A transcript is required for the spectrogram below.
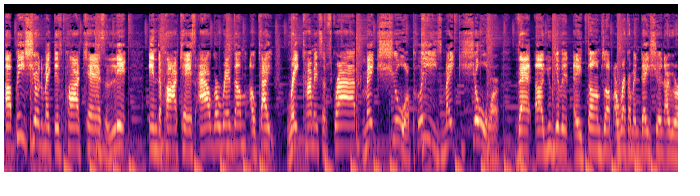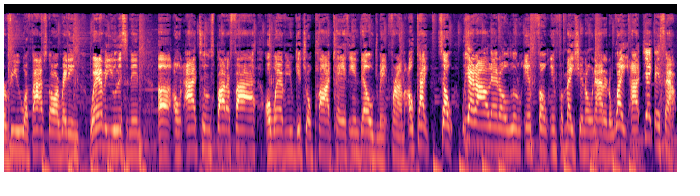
uh, be sure to make this podcast lit in the podcast algorithm. Okay, rate, comment, subscribe. Make sure, please make sure that uh, you give it a thumbs up, a recommendation, a review, a five star rating wherever you're listening uh, on iTunes, Spotify, or wherever you get your podcast indulgement from. Okay, so we got all that old little info information on out of the way. Uh, check this out.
